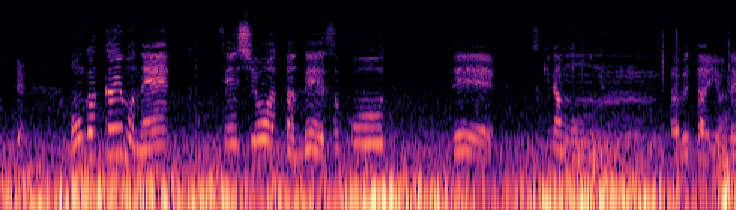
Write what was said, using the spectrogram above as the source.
って音楽会もね先週終わったんでそこで好きなもん食べたいよね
